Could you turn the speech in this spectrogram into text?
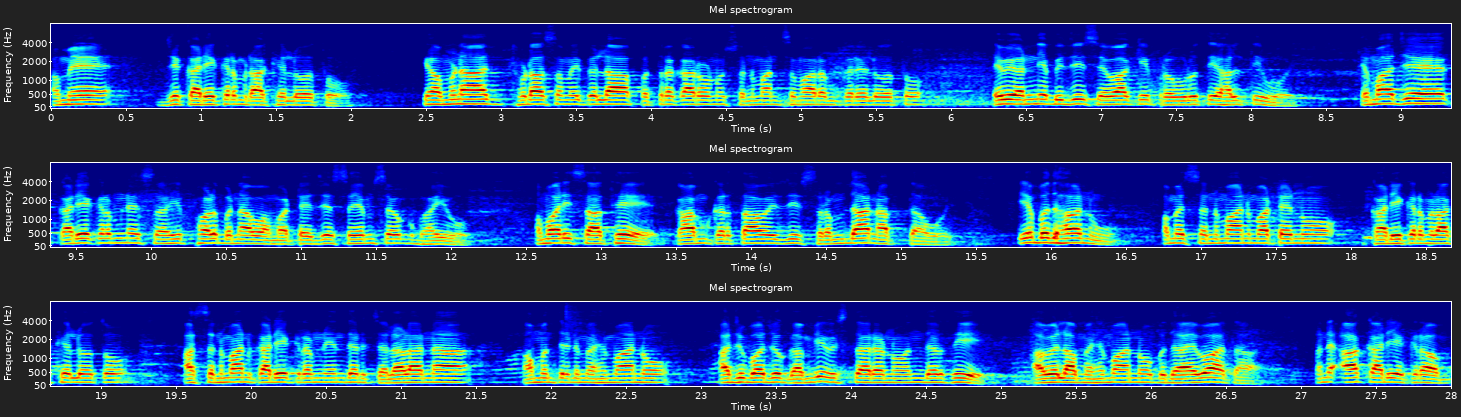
અમે જે કાર્યક્રમ રાખેલો હતો કે હમણાં જ થોડા સમય પહેલાં પત્રકારોનું સન્માન સમારંભ કરેલો હતો. એવી અન્ય બીજી સેવાકીય પ્રવૃત્તિ હાલતી હોય. એમાં જે કાર્યક્રમને સફળ બનાવવા માટે જે સ્વયંસેવક ભાઈઓ અમારી સાથે કામ કરતા હોય, જે શ્રમદાન આપતા હોય, એ બધાનું અમે સન્માન માટેનો કાર્યક્રમ રાખેલો હતો. આ સન્માન કાર્યક્રમની અંદર ચલાળાના આમંત્રિત મહેમાનો, આજુબાજુ ગ્રામ્ય વિસ્તારોનો અંદરથી આવેલા મહેમાનો બધા આવ્યા હતા. અને આ કાર્યક્રમ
